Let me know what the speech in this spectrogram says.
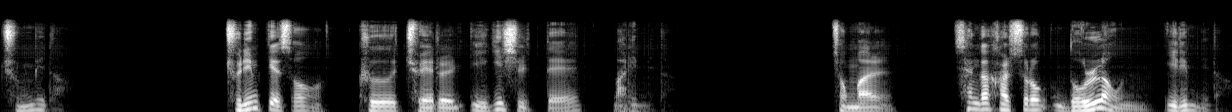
줍니다. 주님께서 그 죄를 이기실 때 말입니다. 정말 생각할수록 놀라운 일입니다.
